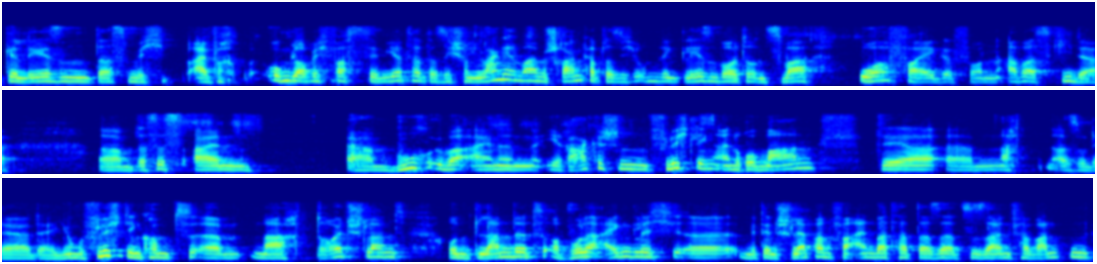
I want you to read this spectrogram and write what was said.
gelesen, das mich einfach unglaublich fasziniert hat, das ich schon lange in meinem Schrank habe, das ich unbedingt lesen wollte, und zwar Ohrfeige von Abbas Kida. Ähm, das ist ein ähm, Buch über einen irakischen Flüchtling, ein Roman, der ähm, nach, also der, der junge Flüchtling kommt ähm, nach Deutschland und landet, obwohl er eigentlich äh, mit den Schleppern vereinbart hat, dass er zu seinen Verwandten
